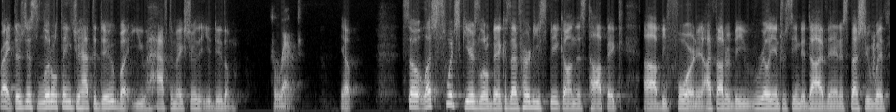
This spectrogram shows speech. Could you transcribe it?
Right. There's just little things you have to do, but you have to make sure that you do them. Correct. Yep. So let's switch gears a little bit because I've heard you speak on this topic uh, before, and I thought it would be really interesting to dive in, especially with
